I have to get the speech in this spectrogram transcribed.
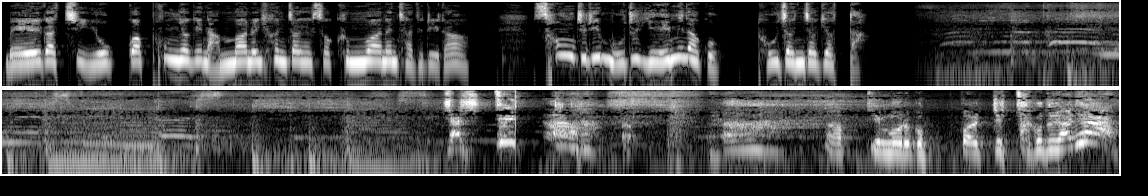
매일같이 욕과 폭력이 난무하는 현장에서 근무하는 자들이라 성질이 모두 예민하고 도전적이었다. 자식들! 아, 아, 앞뒤 모르고 뻘짓하고들 아니야!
